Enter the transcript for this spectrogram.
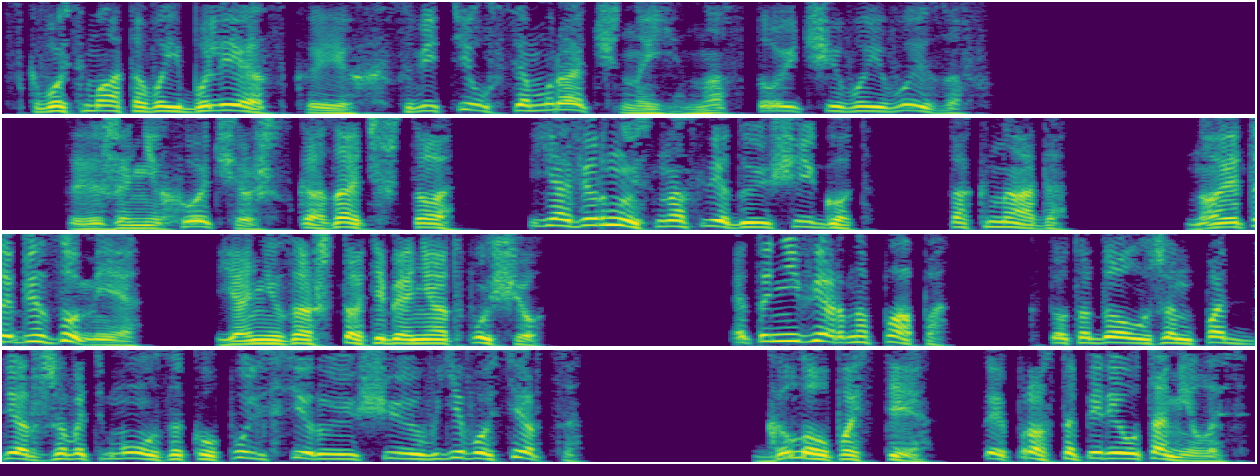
Сквозь матовый блеск их светился мрачный, настойчивый вызов. «Ты же не хочешь сказать, что я вернусь на следующий год? Так надо. Но это безумие. Я ни за что тебя не отпущу». «Это неверно, папа. Кто-то должен поддерживать музыку, пульсирующую в его сердце». «Глупости! Ты просто переутомилась».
